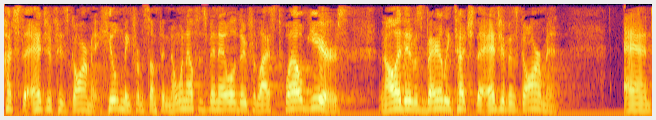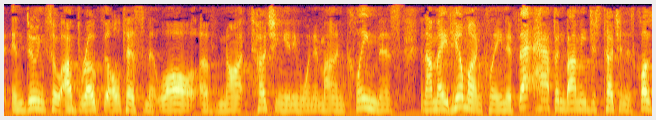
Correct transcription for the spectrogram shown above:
touched the edge of his garment, healed me from something no one else has been able to do for the last 12 years. And all I did was barely touch the edge of his garment. And in doing so, I broke the Old Testament law of not touching anyone in my uncleanness, and I made him unclean. If that happened by me just touching his clothes,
